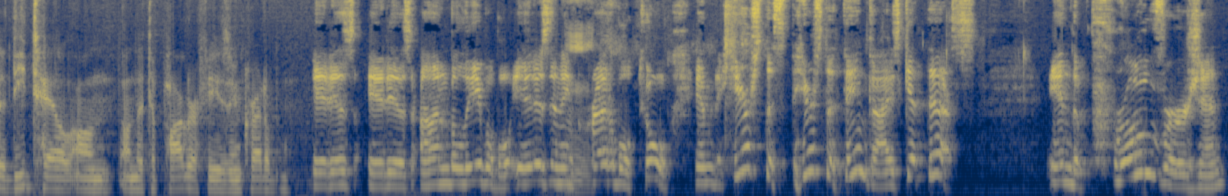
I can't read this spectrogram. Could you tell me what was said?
the detail on on the topography is incredible. It is it is unbelievable. It is an incredible tool. And here's the here's the thing, guys. Get this. In the pro version,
